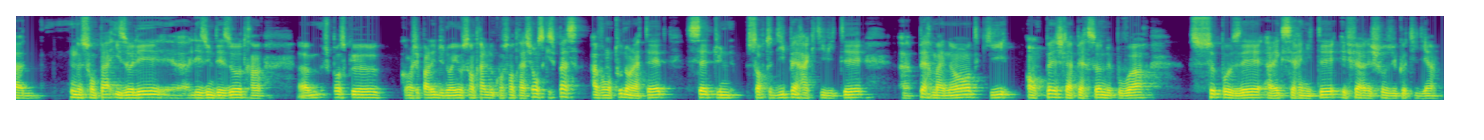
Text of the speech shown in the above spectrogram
euh, isolées euh, les unes des autres. Hein. Je pense que quand j'ai parlé du noyau central de concentration, ce qui se passe avant tout dans la tête, c'est une sorte d'hyperactivité permanente qui empêche la personne de pouvoir se poser avec sérénité et faire les choses du quotidien.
